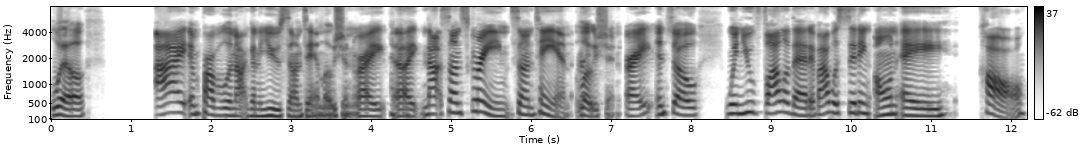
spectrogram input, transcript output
Well, I am probably not going to use suntan lotion, right? like not sunscreen, suntan lotion, right? And so when you follow that, if I was sitting on a call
